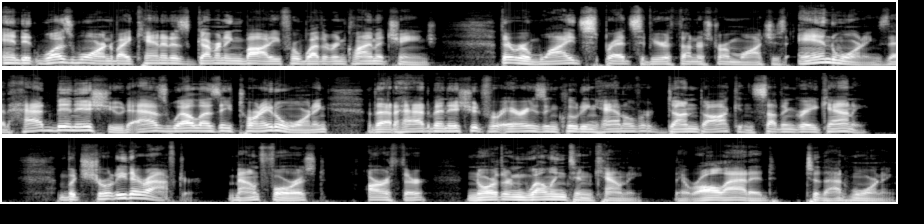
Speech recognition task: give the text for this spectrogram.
and it was warned by Canada's governing body for weather and climate change. There were widespread severe thunderstorm watches and warnings that had been issued, as well as a tornado warning that had been issued for areas including Hanover, Dundalk, and southern Grey County. But shortly thereafter, Mount Forest, Arthur, northern Wellington County, they were all added to that warning.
